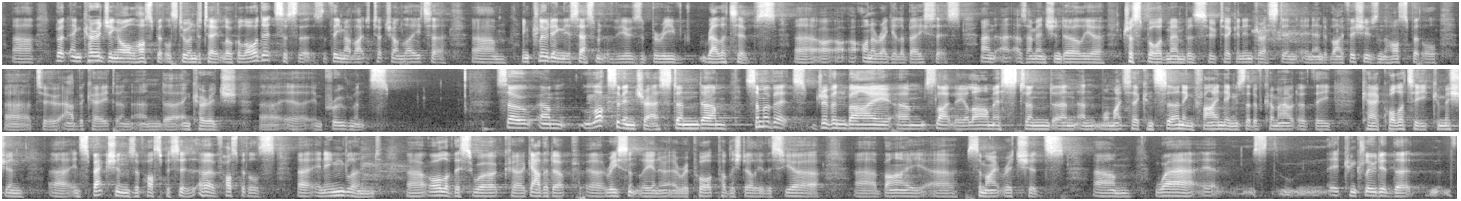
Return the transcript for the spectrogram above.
but encouraging all hospitals to undertake local audits, as the, as the theme I'd like to touch on later, um, including the assessment of the views of bereaved relatives uh, on a regular basis. And uh, as I mentioned earlier, trust board members who take an interest in, in end of life issues in the hospital uh, to advocate and, and uh, encourage uh, uh, improvements. So um, lots of interest, and um, some of it driven by um, slightly alarmist and, and, and one might say concerning findings that have come out of the Care Quality Commission uh, inspections of, hospices, of hospitals uh, in England. Uh, all of this work uh, gathered up uh, recently in a, a, report published earlier this year uh, by Sir Mike Richards, um, where it concluded that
